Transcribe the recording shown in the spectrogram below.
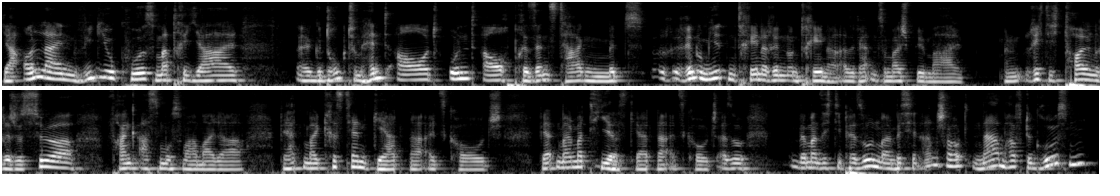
ja, Online-Videokursmaterial, äh, gedrucktem Handout und auch Präsenztagen mit renommierten Trainerinnen und Trainern. Also wir hatten zum Beispiel mal einen richtig tollen Regisseur, Frank Asmus war mal da. Wir hatten mal Christian Gärtner als Coach. Wir hatten mal Matthias Gärtner als Coach. Also wenn man sich die Personen mal ein bisschen anschaut, namhafte Größen,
